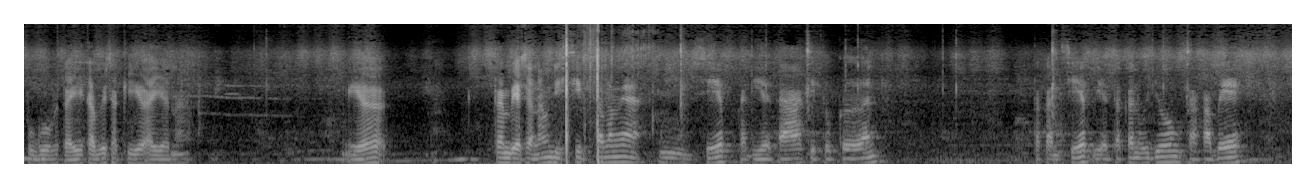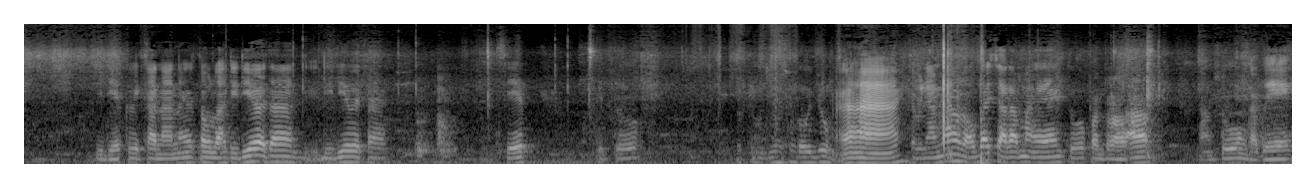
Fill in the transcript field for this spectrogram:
puguh tadi kabeh sakieu ayeuna. Ieu kan biasana di sip tamangnya Hmm. sip ka dieu tah kitukeun tekan sip ya tekan ujung kabeh di dia klik kanannya tau lah di dia tah di di dia tah sip gitu. Ujung ke ujung. ah sebenarnya loba cara mah yang tuh kontrol alt langsung kabeh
